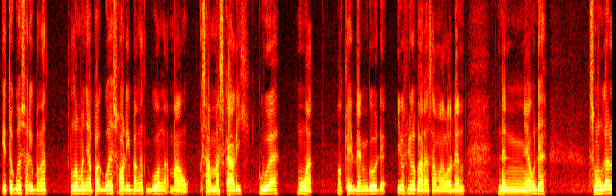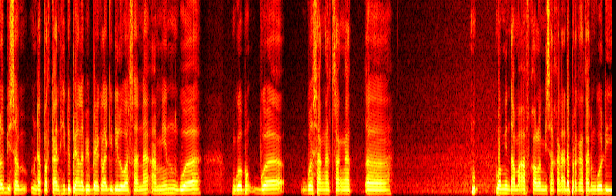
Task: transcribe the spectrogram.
itu gue sorry banget. Lo mau nyapa gue sorry banget. Gue nggak mau sama sekali. Gue muak. Oke okay? dan gue udah ilfil parah sama lo dan dan ya udah Semoga lo bisa mendapatkan hidup yang lebih baik lagi di luar sana. Amin. Gue gue gue gue sangat sangat uh, meminta maaf kalau misalkan ada perkataan gue di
